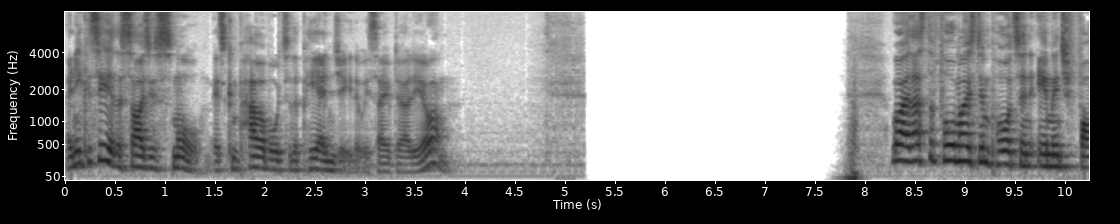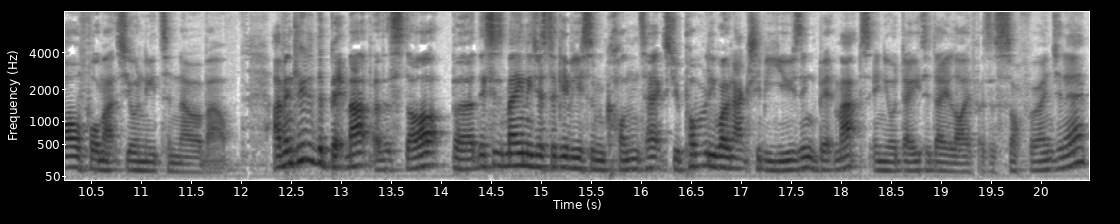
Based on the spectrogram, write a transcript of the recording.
And you can see that the size is small. It's comparable to the PNG that we saved earlier on. Right, that's the four most important image file formats you'll need to know about. I've included the bitmap at the start, but this is mainly just to give you some context. You probably won't actually be using bitmaps in your day-to-day -day life as a software engineer.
